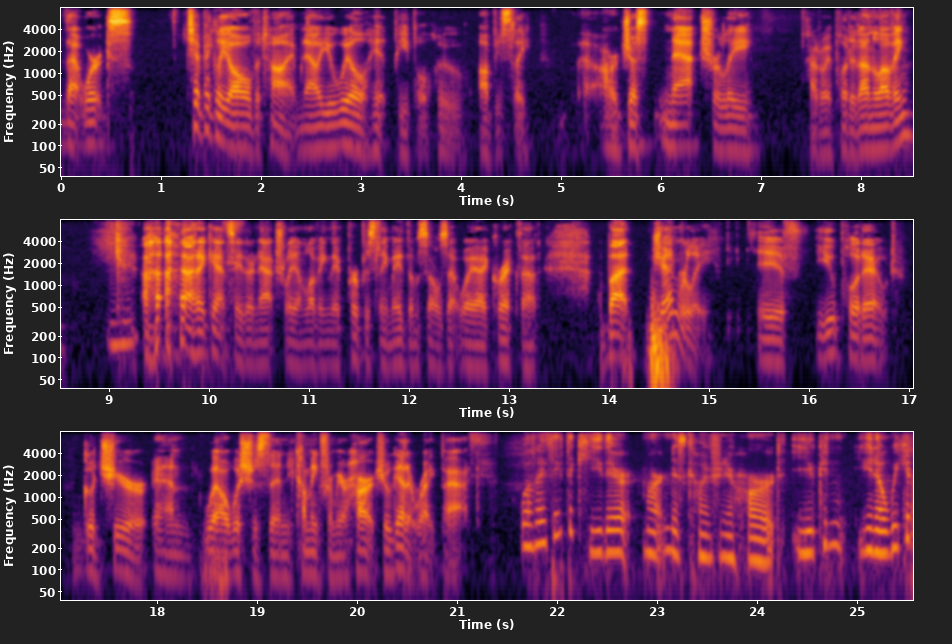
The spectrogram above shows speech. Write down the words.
that works typically all the time. Now, you will hit people who obviously are just naturally, how do I put it, unloving. Mhm. and I can't say they're naturally unloving. They've purposely made themselves that way. I correct that. But generally, if you put out good cheer and well wishes, then coming from your heart, you'll get it right back. Well, I think the key there, Martin, is coming from your heart. You can, you know, we can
